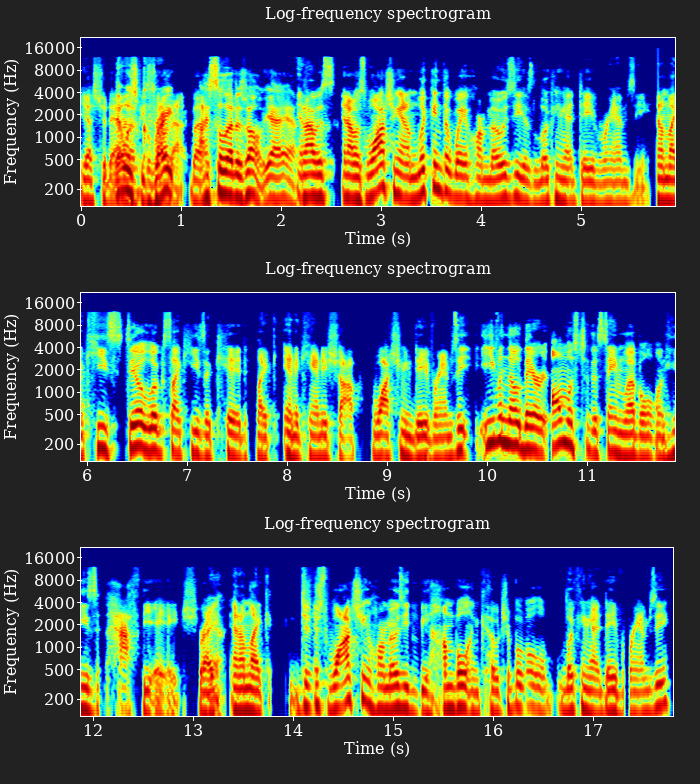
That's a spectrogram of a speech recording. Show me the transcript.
yesterday. That was you saw great that, but i saw that as well yeah yeah and I was and I was watching it. I'm looking at the way Hormozi is looking at Dave Ramsey, and I'm like, he still looks like he's a kid, like in a candy shop, watching Dave Ramsey, even though they're almost to the same level and he's half the age, right? Yeah. And I'm like, just watching Hormozi be humble humble and coachable looking at Dave Ramsey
